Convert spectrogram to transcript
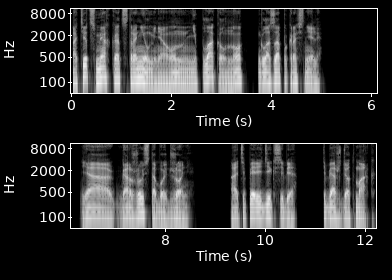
Отец мягко отстранил меня, он не плакал, но глаза покраснели. «Я горжусь тобой, Джонни. А теперь иди к себе. Тебя ждет Марк».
